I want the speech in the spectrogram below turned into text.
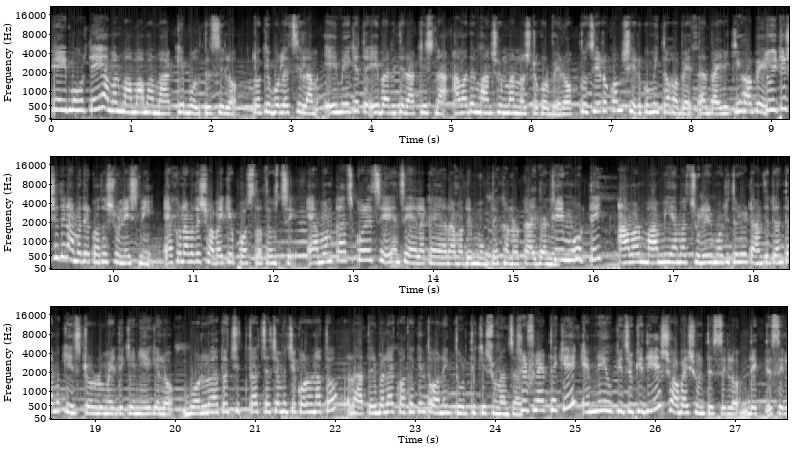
এই মুহূর্তেই আমার মামা আমার মাকে বলতেছিল, তোকে বলেছিলাম, এই মেয়েকে তো এই বাড়িতে রাখিস না। আমাদের মান সম্মান নষ্ট করবে। রক্ত যেরকম সেরকমই তো হবে। তার বাইরে কি হবে? তুই তো সেদিন আমাদের কথা শুনিসনি। এখন আমাদের সবাইকে পস্তাতে হচ্ছে। এমন কাজ করেছে যে এলাকায় আর আমাদের মুখ দেখানোর কায়দা নেই। সেই মুহূর্তেই আমার মামি আমার চুলের মুঠি ধরে টানতে টানতে আমাকে স্টোর রুমের দিকে নিয়ে গেল। বলল, এত চিৎকার, চেঁচামেচি করো না তো। রাতের বেলায় কথা কিন্তু অনেক দূর থেকে শোনা যায়। ফ্ল্যাট থেকে এমনি উকি চুকি দিয়ে সবাই শুনতেছিল, দেখতেছিল।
